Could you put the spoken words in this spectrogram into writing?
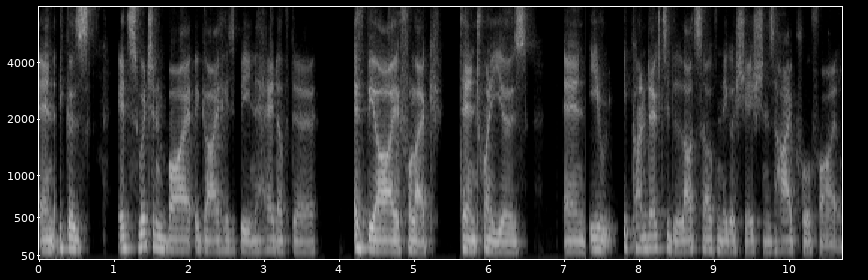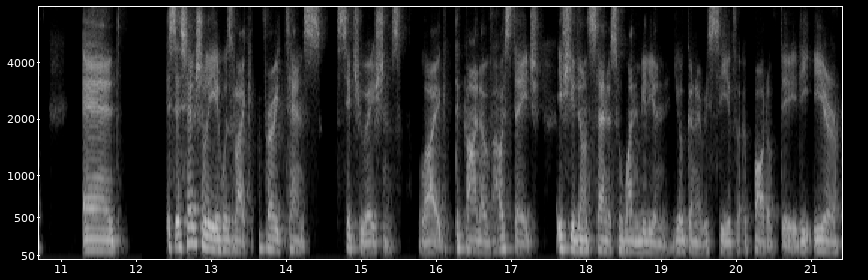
And because it's written by a guy who's been head of the FBI for like 10, 20 years. And he, he conducted lots of negotiations, high profile. And it's essentially it was like very tense situations like the kind of hostage if you don't send us 1 million you're going to receive a part of the the ear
